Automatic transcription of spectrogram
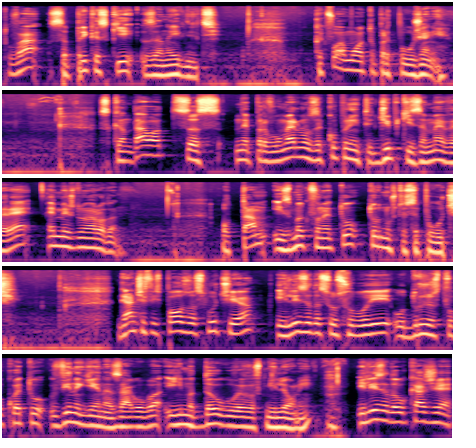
Това са приказки за наивници. Какво е моето предположение? Скандалът с неправомерно закупените джипки за МВР е международен. Оттам измъкването трудно ще се получи. Ганчев използва случая или за да се освободи от дружество, което винаги е на загуба и има дългове в милиони, или за да окаже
